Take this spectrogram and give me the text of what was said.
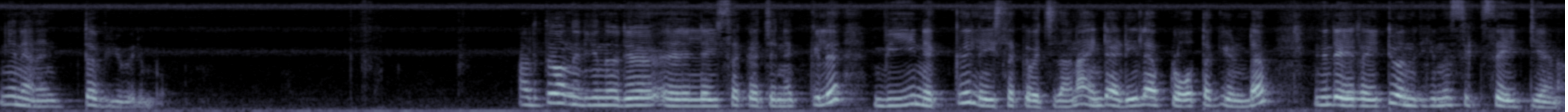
ഇങ്ങനെയാണ് എന്റെ വ്യൂ വരുമ്പോൾ. അടുത്ത് വന്നിരിക്കുന്ന ഒരു ലേസൊക്കെ വെച്ച നെക്കിൽ വി നെക്ക് ലേസൊക്കെ വെച്ചതാണ്. അതിന്റെ അടിയിൽ ആ ക്ലോത്തൊക്കെ ഉണ്ട്. ഇതിന്റെ റേറ്റ് വന്നിരിക്കുന്നത് സിക്സ് എയ്റ്റിയാണ്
